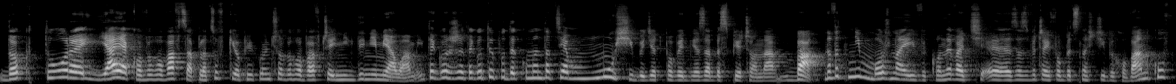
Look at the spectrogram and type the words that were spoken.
do której ja jako wychowawca placówki opiekuńczo-wychowawczej nigdy nie miałam i tego, że tego typu dokumentacja musi być odpowiednio zabezpieczona. Ba, nawet nie można jej wykonywać e, zazwyczaj w obecności wychowanków.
